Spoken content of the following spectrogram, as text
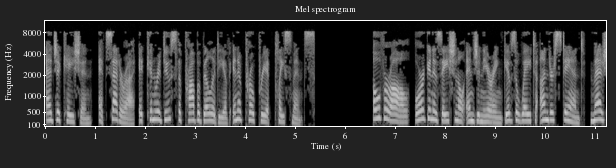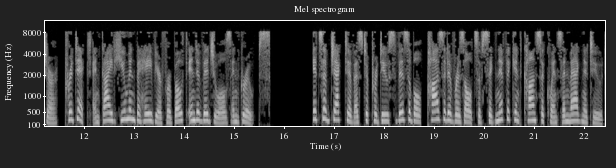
education, etc. it can reduce the probability of inappropriate placements. Overall, organizational engineering gives a way to understand, measure, predict and guide human behavior for both individuals and groups. Its objective is to produce visible, positive results of significant consequence and magnitude.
